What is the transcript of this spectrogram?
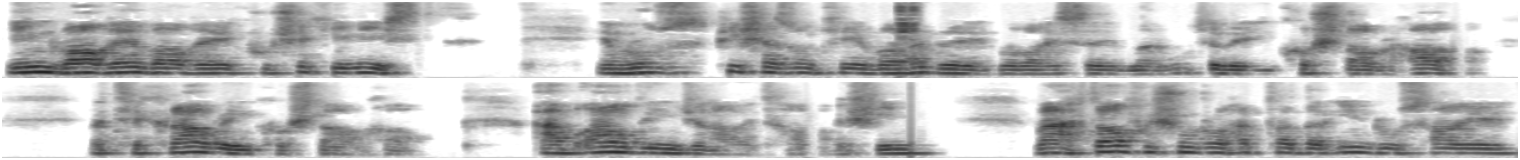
این واقع واقع کوچکی نیست. امروز پیش از اون که وارد مباحث مربوط به این کشتارها و تکرار این کشتارها ابعاد این جنایت ها بشیم و اهدافشون رو حتی در این روزهای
